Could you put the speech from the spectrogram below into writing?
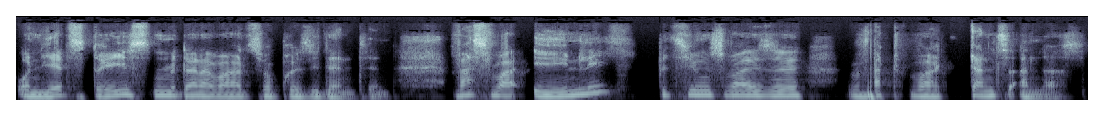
und jetzt Dresden mit deiner Wahl zur Präsidentin. Was war ähnlich, beziehungsweise was war ganz anders?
